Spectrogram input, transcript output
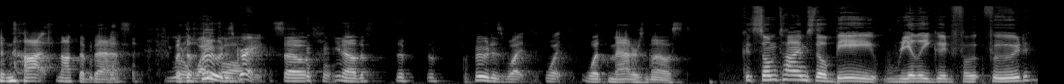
not not the best. but the food off. is great. So you know the, the the food is what what what matters most. Because sometimes there'll be really good fo- food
